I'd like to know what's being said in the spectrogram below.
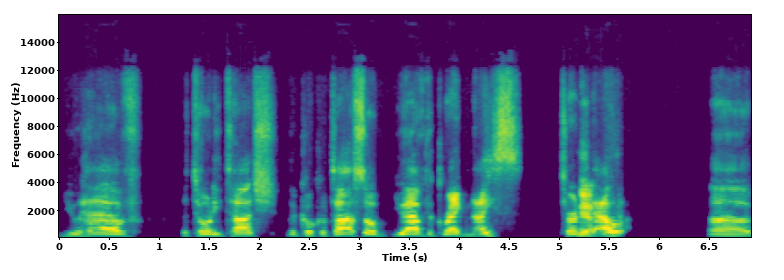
you have the Tony Touch, the Cocotazo, you have the Greg Nice, turn yeah. it out. Uh,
